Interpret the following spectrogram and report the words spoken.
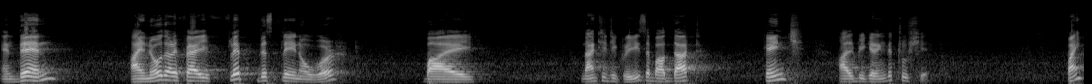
And then I know that if I flip this plane over by 90 degrees about that hinge, I will be getting the true shape. Fine?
